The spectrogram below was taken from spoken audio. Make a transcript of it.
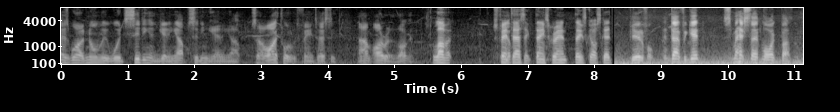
as what I normally would sitting and getting up, sitting, getting up. So I thought it was fantastic. Um, I really like it. Love it. It's Yep. fantastic. Thanks, Grant. Thanks, Golf Skate. Beautiful. And don't forget, smash that like button.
